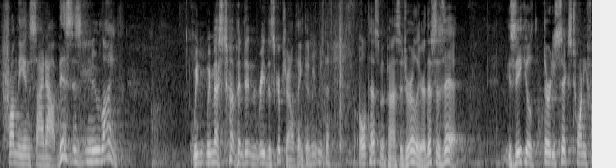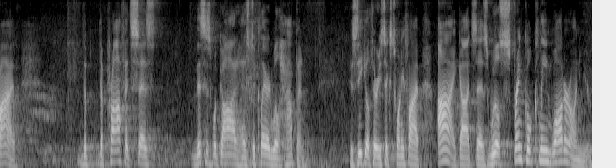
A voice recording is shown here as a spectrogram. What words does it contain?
from the inside out. This is new life. We, we messed up and didn't read the scripture, I don't think. Did we read the Old Testament passage earlier? This is it Ezekiel 36 25. The, the prophet says, This is what God has declared will happen. Ezekiel 36 25. I, God says, will sprinkle clean water on you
